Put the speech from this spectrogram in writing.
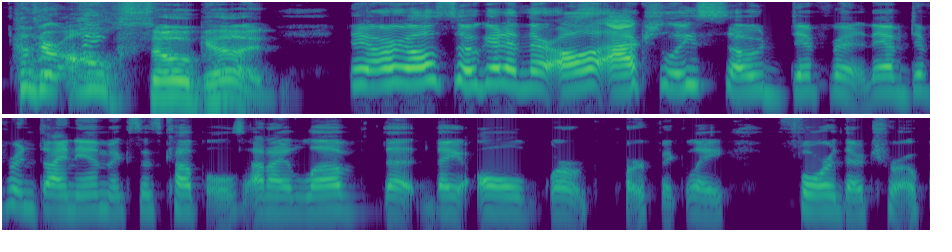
because they're all so good. They are all so good and they're all actually so different. They have different dynamics as couples, and I love that they all work perfectly for their trope.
